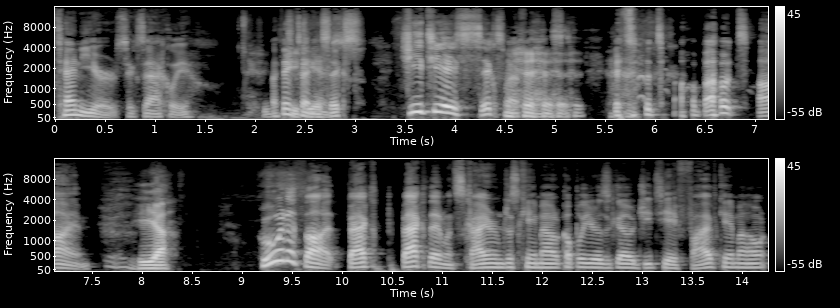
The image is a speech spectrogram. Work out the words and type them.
10 years exactly. I think 10 GTA years. Six. GTA 6, my friends. it's about time. yeah, Who would have thought back back then when Skyrim just came out a couple years ago, GTA 5 came out?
